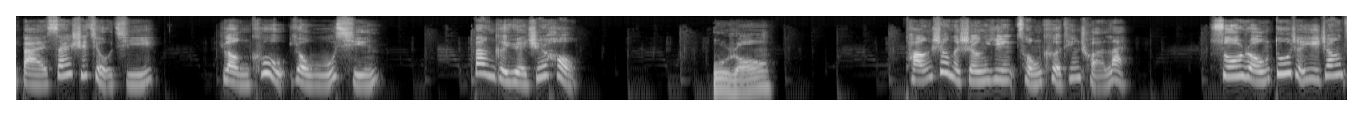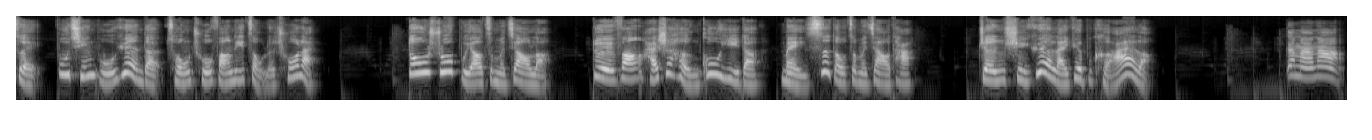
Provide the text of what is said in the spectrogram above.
一百三十九集，冷酷又无情。半个月之后，慕容，唐胜的声音从客厅传来。苏荣嘟着一张嘴，不情不愿的从厨房里走了出来。都说不要这么叫了，对方还是很故意的，每次都这么叫他，真是越来越不可爱了。干嘛呢？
